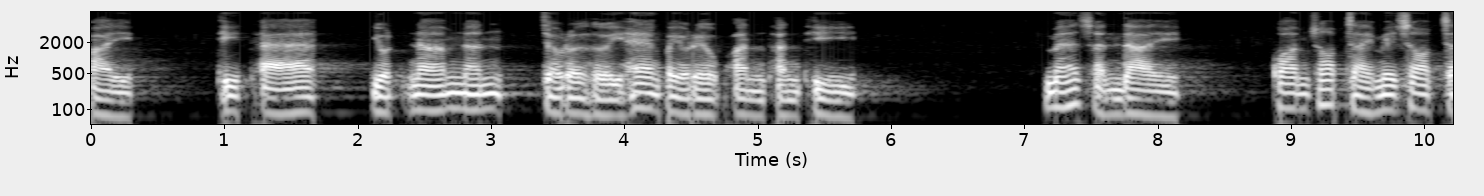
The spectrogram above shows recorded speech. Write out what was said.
ไป ที่แท้ หยดน้ำนั้น จะระเหยแห้งไปเร็วพลันทันที แม้ฉันใด ความชอบใจไม่ชอบใจ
